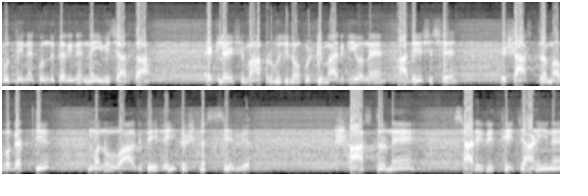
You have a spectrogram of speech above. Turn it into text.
બુદ્ધિને કુંદ કરીને નહીં વિચારતા. એટલે શ્રી મહાપ્રભુજીનો પુષ્ટિ માર્ગીઓને આદેશ છે શાસ્ત્રમ અવગત્ય મનોવાગ દેહી કૃષ્ણ સેવ્ય શાસ્ત્રને સારી રીતથી જાણીને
